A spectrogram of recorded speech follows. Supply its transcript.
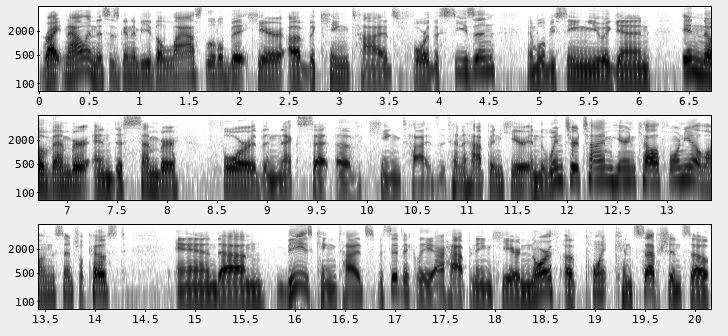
right now, and this is going to be the last little bit here of the king tides for the season, and we'll be seeing you again in November and December for the next set of king tides. They tend to happen here in the winter time here in California along the central coast. And um, these king tides specifically are happening here north of Point Conception. So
